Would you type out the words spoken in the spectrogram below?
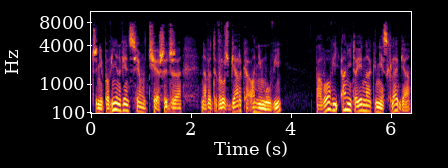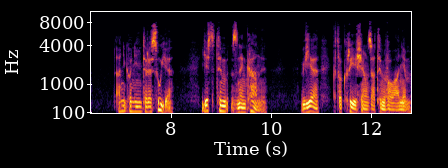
Czy nie powinien więc się cieszyć, że nawet wróżbiarka o nim mówi? Pawłowi ani to jednak nie schlebia, ani go nie interesuje. Jest tym znękany. Wie, kto kryje się za tym wołaniem.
